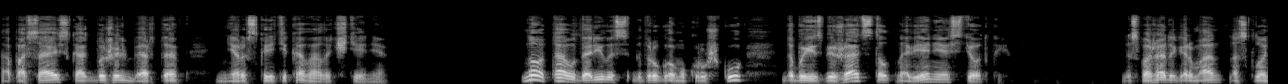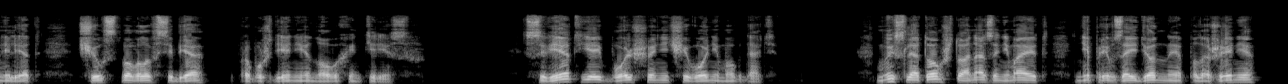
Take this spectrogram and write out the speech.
опасаясь, как бы Жильберта не раскритиковала чтение. Но та удалилась к другому кружку, дабы избежать столкновения с теткой. Госпожа де Германт на склоне лет чувствовала в себе пробуждение новых интересов. Свет ей больше ничего не мог дать. Мысль о том, что она занимает непревзойденное положение —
